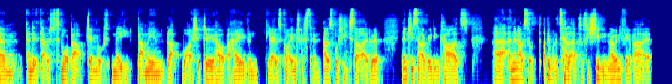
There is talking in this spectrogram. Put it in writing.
Um, and it, that was just more about general me, about me and like what I should do, how I behave. And, you know, it was quite interesting. That was what she started with. Then she started reading cards. Uh, and then I was sort of, I didn't want to tell her because she didn't know anything about it.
